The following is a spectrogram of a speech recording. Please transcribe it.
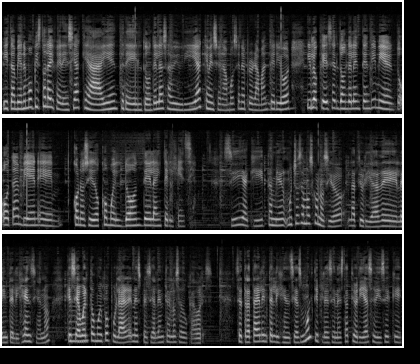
y también hemos visto la diferencia que hay entre el don de la sabiduría que mencionamos en el programa anterior y lo que es el don del entendimiento o también eh, conocido como el don de la inteligencia. Sí, aquí también muchos hemos conocido la teoría de la inteligencia, ¿no? Que se ha vuelto muy popular en especial entre los educadores. Se trata de las inteligencias múltiples. En esta teoría se dice que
